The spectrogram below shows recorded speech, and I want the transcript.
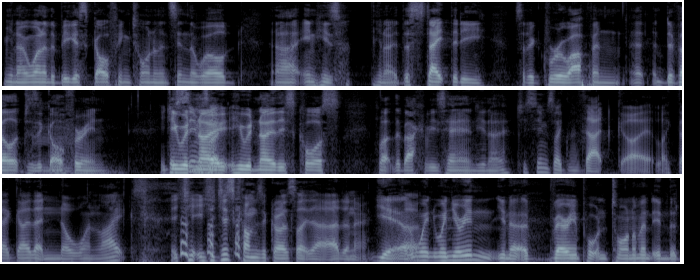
you know one of the biggest golfing tournaments in the world uh, in his you know the state that he sort of grew up and, and developed as a golfer in. He He would know. like- he would know this course like the back of his hand. You know. Just seems like that guy, like that guy that no one likes. It, he just comes across like that. I don't know. Yeah, Uh, when when you're in you know a very important tournament in the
